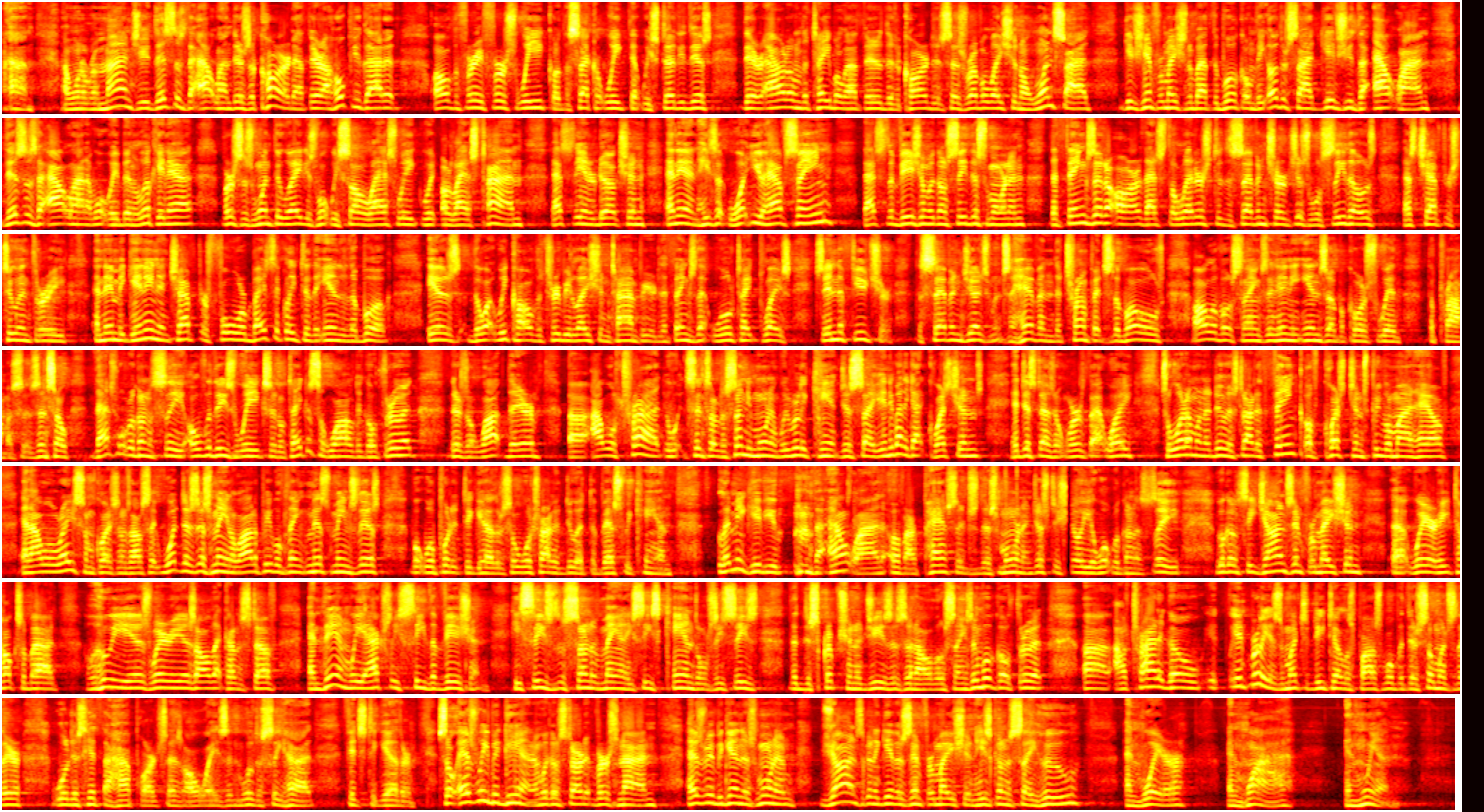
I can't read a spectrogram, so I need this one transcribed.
Um, I want to remind you, this is the outline. There's a card out there. I hope you got it all the very first week or the second week that we studied this. They're out on the table out there. That a card that says Revelation on one side gives you information about the book. On the other side gives you the outline. This is the outline of what we've been looking at. Verses one through eight is what we saw last week or last time. That's the introduction. And then he said, what you have seen, that's the vision we're going to see this morning. The things that are, that's the letters to the seven churches. We'll see those. That's chapters two and three. And then beginning in chapter four, basically to the end of the book, is the, what we call the tribulation time period, the things that will take place. It's in the future. The seven judgments, the heaven, the trumpets, the bowls, all of those things. And then he ends up, of course, with the promises. And so that's what we're going to see over these weeks. It'll take us a while to go through it. There's a lot there. Uh, I will try, since on a Sunday morning, we really can't just say, anybody got questions? Questions. It just doesn't work that way. So what I'm going to do is try to think of questions people might have, and I will raise some questions. I'll say, what does this mean? A lot of people think this means this, but we'll put it together. So we'll try to do it the best we can. Let me give you the outline of our passage this morning just to show you what we're going to see. We're going to see John's information uh, where he talks about who he is, where he is, all that kind of stuff. And then we actually see the vision. He sees the Son of Man. He sees candles. He sees the description of Jesus and all those things. And we'll go through it. Uh, I'll try to go, it, it really is as much detail as possible, but there's so much there. We'll just hit the high parts as always, and we'll just see how it fits together. So as we begin, and we're going to start at verse 9, as we begin this morning, John's going to give us information. He's going to say who and where and why and when.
